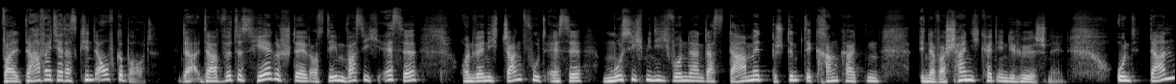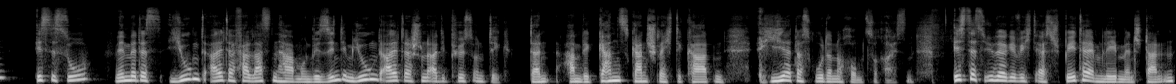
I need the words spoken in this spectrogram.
weil da wird ja das Kind aufgebaut. Da, da wird es hergestellt aus dem, was ich esse. Und wenn ich Junkfood esse, muss ich mich nicht wundern, dass damit bestimmte Krankheiten in der Wahrscheinlichkeit in die Höhe schnellen. Und dann ist es so, wenn wir das Jugendalter verlassen haben und wir sind im Jugendalter schon adipös und dick, dann haben wir ganz, ganz schlechte Karten, hier das Ruder noch rumzureißen. Ist das Übergewicht erst später im Leben entstanden,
